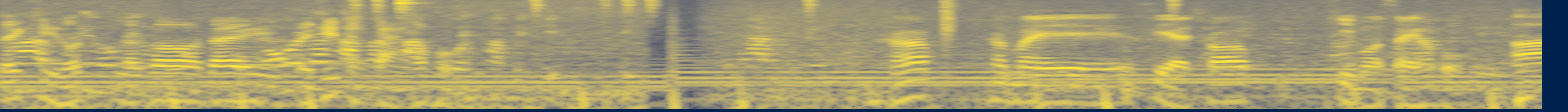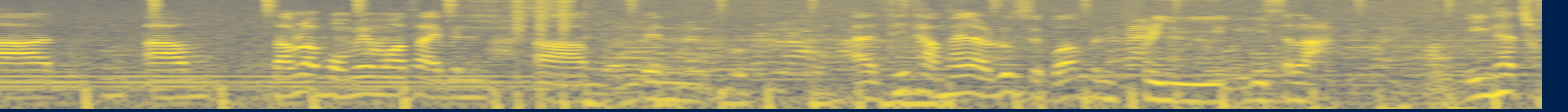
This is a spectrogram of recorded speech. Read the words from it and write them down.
ได้ขี่รถแล้วก็ได้ไปที่ต่างๆครับผมครับทำไมเสียชอบขี่มอเตอร์ไซค์ครับผมอ่าอ่า สำหรับผมเนี่ยมอเตอร์ไซค์เป็นเหมือนเป็นที่ทำให้เรารู้สึกว่าเป็นฟรีหรืออิสระ ยิ่งถ้าช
